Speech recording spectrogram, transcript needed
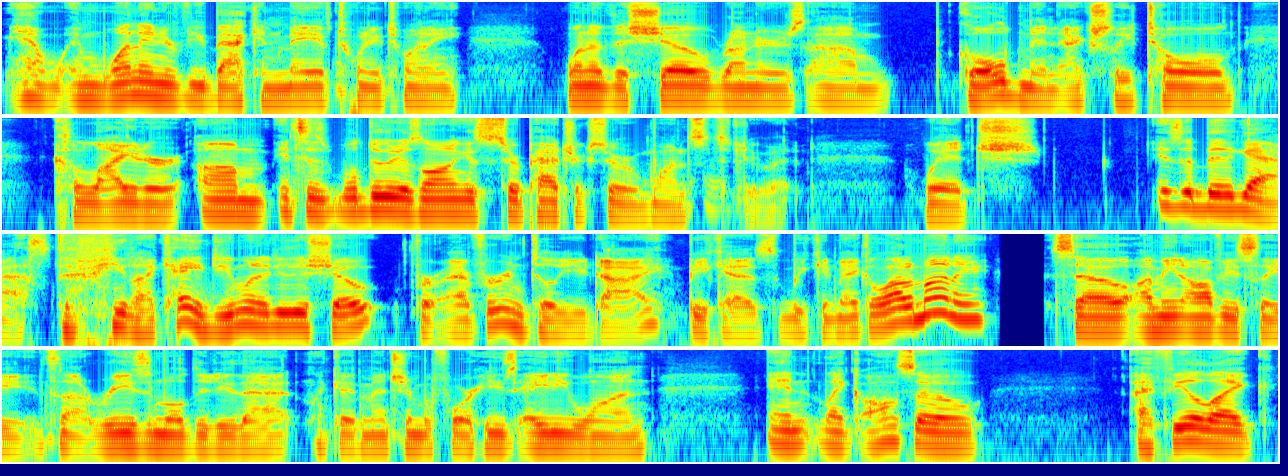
yeah, in one interview back in May of 2020, one of the showrunners, um, Goldsman, actually told Collider, um, it says we'll do it as long as Sir Patrick Stewart wants to do it, which is a big ask to be like, hey, do you want to do this show forever until you die? Because we can make a lot of money. So, I mean, obviously, it's not reasonable to do that. Like I mentioned before, he's 81. And, like, also, I feel like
